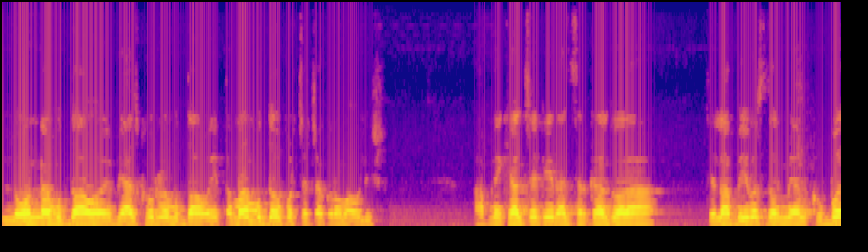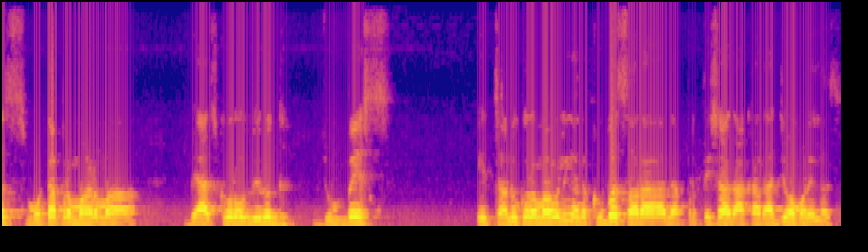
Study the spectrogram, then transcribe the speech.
લોનના મુદ્દા હોય, વ્યાજખોરના મુદ્દા હોય તમામ મુદ્દાઓ ઉપર ચર્ચા કરવામાં આવેલી છે. આપને ખ્યાલ છે કે રાજ્ય સરકાર દ્વારા છેલ્લા બે વર્ષ દરમિયાન ખૂબ જ મોટા પ્રમાણમાં વ્યાજખોરો વિરુદ્ધ ઝુંબેશ એ ચાલુ કરવામાં આવેલી અને ખૂબ જ સારા એના પ્રતિસાદ આખા રાજ્યમાં મળેલા છે.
